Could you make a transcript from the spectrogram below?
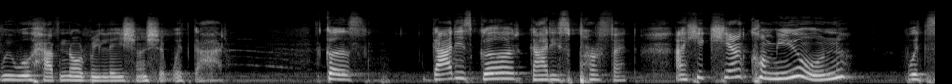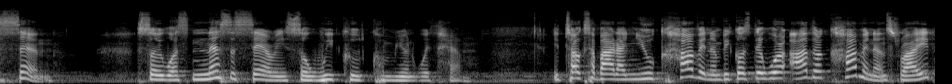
we will have no relationship with God. Because God is good, God is perfect, and He can't commune with sin. So it was necessary so we could commune with Him. It talks about a new covenant because there were other covenants, right?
